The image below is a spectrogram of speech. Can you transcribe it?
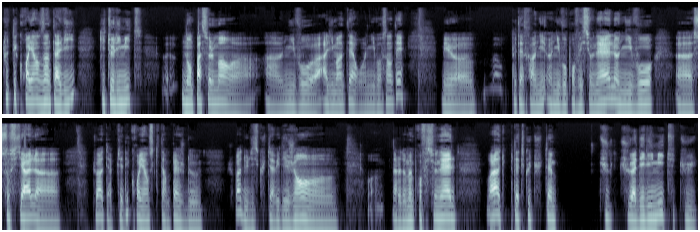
toutes tes croyances dans ta vie qui te limitent, euh, non pas seulement euh, à un niveau alimentaire ou à un niveau santé, mais peut-être à un niveau professionnel, un niveau social. tu vois, tu as peut-être des croyances qui t'empêchent de, discuter avec des gens dans le domaine professionnel. Voilà, peut-être que tu, as des limites, tu,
